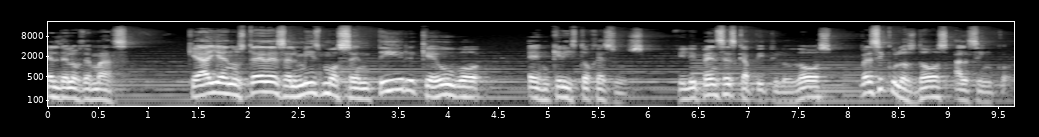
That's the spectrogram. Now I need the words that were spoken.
el de los demás. Que haya en ustedes el mismo sentir que hubo en Cristo Jesús. Filipenses capítulo 2, versículos 2 al 5.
